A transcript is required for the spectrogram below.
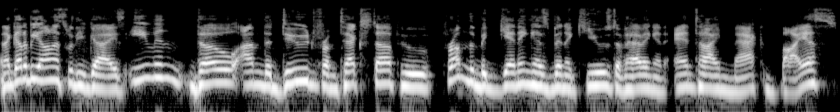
And I gotta be honest with you guys, even though I'm the dude from tech stuff who from the beginning has been accused of having an anti-Mac bias,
